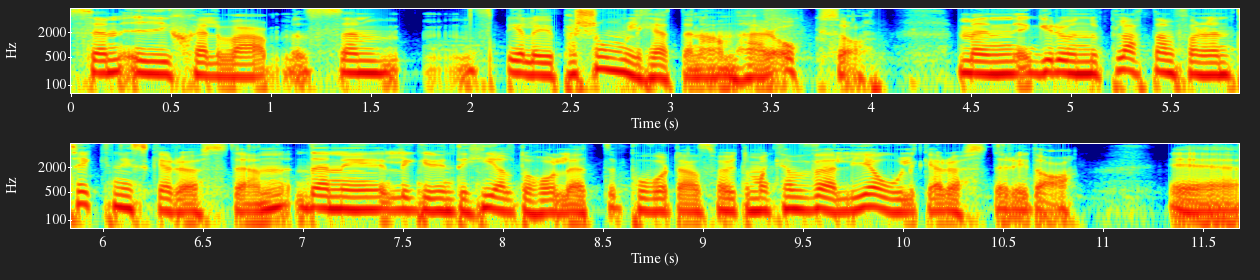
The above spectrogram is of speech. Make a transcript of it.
sen i själva, sen spelar ju personligheten an här också. Men grundplattan för den tekniska rösten, den är, ligger inte helt och hållet på vårt ansvar utan man kan välja olika röster idag. Eh,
